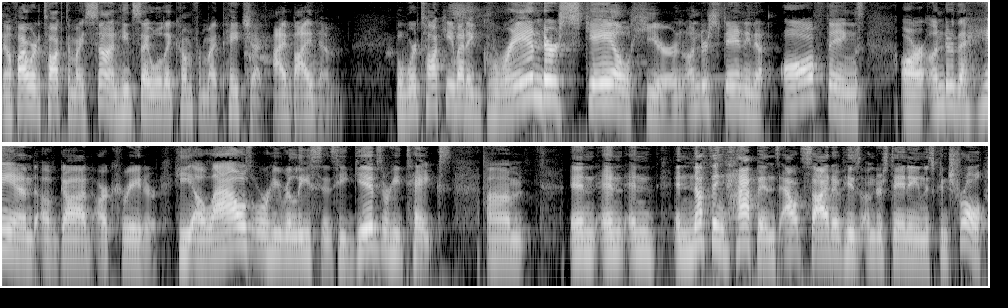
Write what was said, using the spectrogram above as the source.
Now, if I were to talk to my son, he'd say, well, they come from my paycheck. I buy them. But we're talking about a grander scale here, an understanding that all things are under the hand of God, our Creator. He allows or He releases, He gives or He takes. Um, and, and, and, and nothing happens outside of his understanding and his control.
